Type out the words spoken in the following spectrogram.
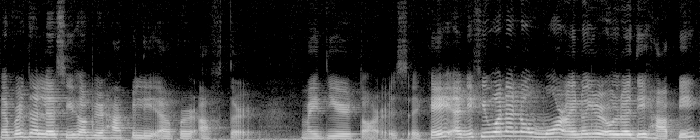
Nevertheless, you have your happily ever after, my dear Taurus. Okay, and if you wanna know more, I know you're already happy,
